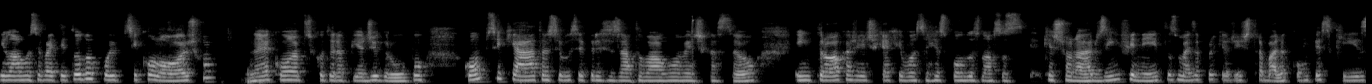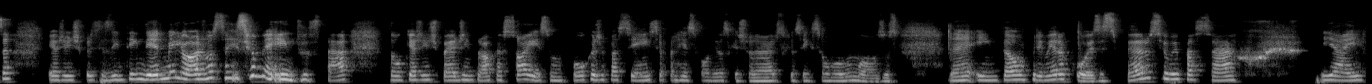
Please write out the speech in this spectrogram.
E lá você vai ter todo o apoio psicológico, né, com a psicoterapia de grupo, com psiquiatra, se você precisar tomar alguma medicação. Em troca, a gente quer que você responda os nossos questionários infinitos, mas é porque a gente trabalha com pesquisa e a gente precisa entender melhor vocês ciumentos, tá? Então, o que a gente pede em troca é só isso, um pouco de paciência para responder os questionários, que eu sei que são volumosos, né? Então, primeira coisa, espera o ciúme passar, e aí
